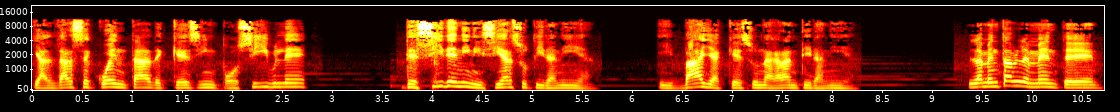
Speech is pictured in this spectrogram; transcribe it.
y al darse cuenta de que es imposible, deciden iniciar su tiranía. Y vaya que es una gran tiranía. Lamentablemente,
